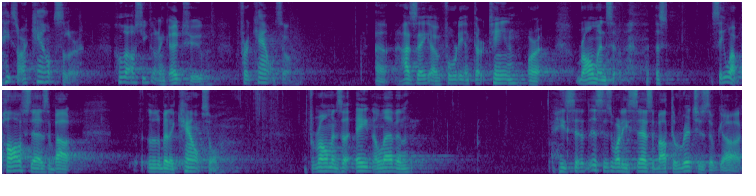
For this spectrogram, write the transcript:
he's our counselor. Who else are you going to go to for counsel? Uh, Isaiah 40 and 13 or Romans. Let's see what Paul says about a little bit of counsel. For Romans 8 and 11, he said, This is what he says about the riches of God.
